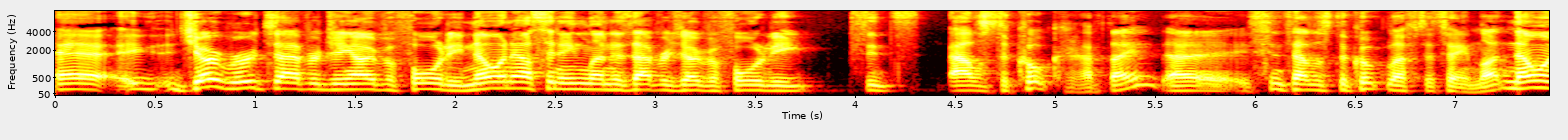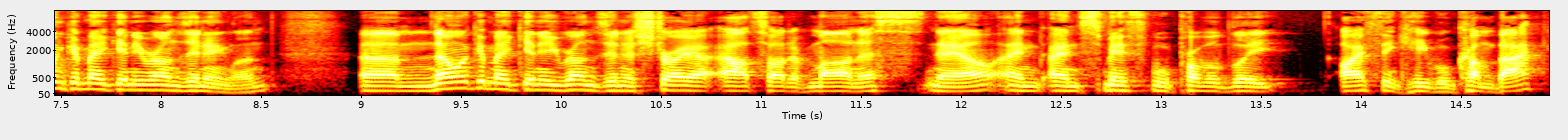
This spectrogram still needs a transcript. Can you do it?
uh, Joe Root's averaging over 40. No one else in England has averaged over 40 since Alastair Cook, have they? Uh, since Alastair Cook left the team. Like, no one can make any runs in England. Um, no one can make any runs in Australia outside of Marnus now. And, and Smith will probably, I think he will come back.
